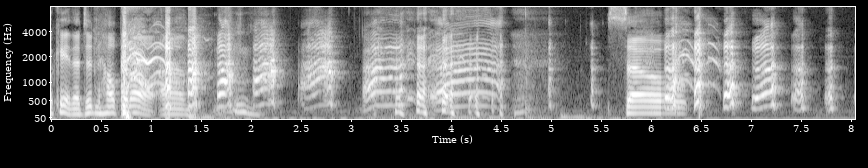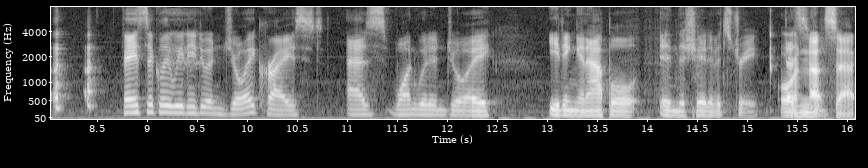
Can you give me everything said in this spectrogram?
Okay, that didn't help at all. Um, so basically, we need to enjoy Christ as one would enjoy eating an apple in the shade of its tree. Or That's- a nutsack.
